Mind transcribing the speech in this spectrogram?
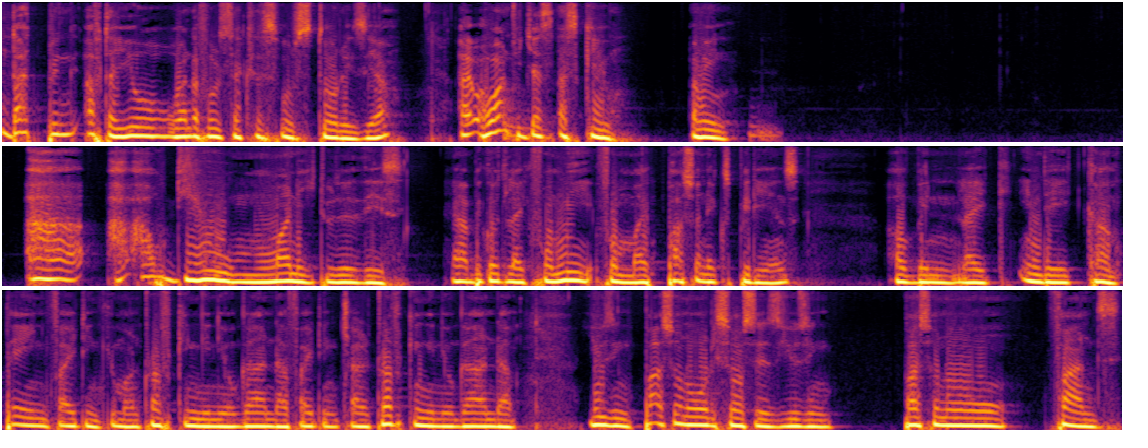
that brings after your wonderful successful stories, yeah. I, I want to just ask you. I mean, uh, how do you manage to do this? Yeah, because like for me, from my personal experience, I've been like in the campaign fighting human trafficking in Uganda, fighting child trafficking in Uganda, using personal resources, using personal funds.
